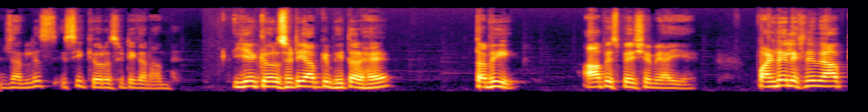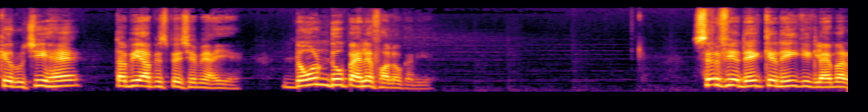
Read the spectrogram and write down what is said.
जर्नलिस्ट, इसी क्यूरोसिटी का नाम है। ये क्यूरोसिटी आपके भीतर है, तभी आप इस पेशे में आइए। पढ़ने लिखने में आपकी रुचि है, तभी आप इस पेशे में आइए। डोंट डू पहले फॉलो करिए। सिर्फ़ ये देख के नहीं कि ग्लैमर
